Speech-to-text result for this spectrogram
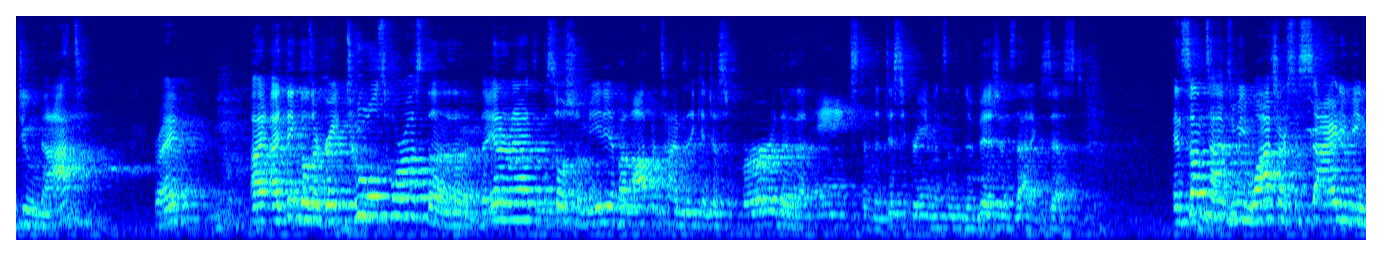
do not, right? I, I think those are great tools for us, the, the, the, internet and the social media, but oftentimes they can just further the angst and the disagreements and the divisions that exist. And sometimes we watch our society being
